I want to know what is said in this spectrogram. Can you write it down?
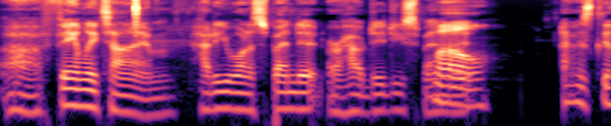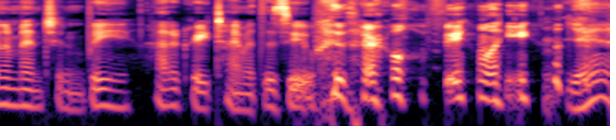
uh family time how do you want to spend it or how did you spend it? Well, I was going to mention we had a great time at the zoo with our whole family yeah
